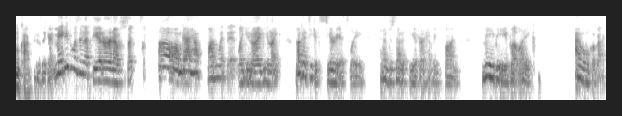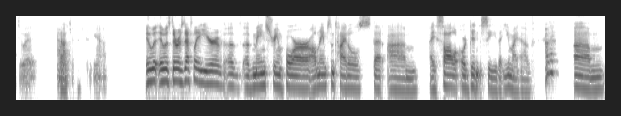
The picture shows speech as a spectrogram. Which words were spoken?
okay. It was like maybe if it was in the theater and I was just like, oh, I'm gonna have fun with it. Like, you know what I mean? Like, I'm not gonna take it seriously. And I'm just at a theater having fun. Maybe, but like I won't go back to it. Gotcha. it, Yeah. It was it was there was definitely a year of, of of mainstream horror. I'll name some titles that um I saw or didn't see that you might have. Okay. Um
